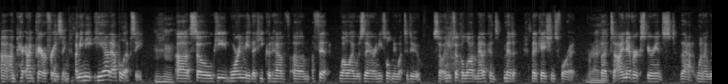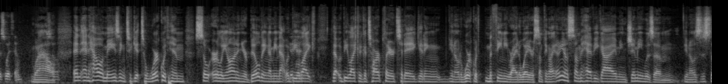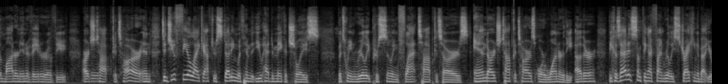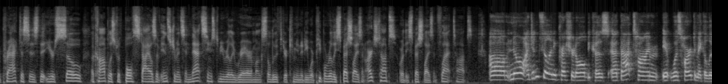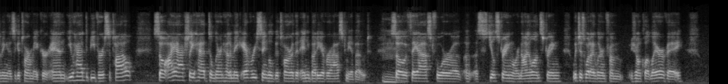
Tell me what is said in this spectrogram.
Uh, I'm par- I'm paraphrasing. I mean, he he had epilepsy, mm-hmm. uh, so he warned me that he could have um, a fit while I was there, and he told me what to do. So, and he took a lot of medicins, med- medications for it. Right. But uh, I never experienced that when I was with him. Wow. So. And and how amazing to get to work with him so early on in your building. I mean, that would be like that would be like a guitar player today getting you know to work with Metheny right away or something like you know some heavy guy. I mean, Jimmy was um you know was just a modern innovator of the archtop mm-hmm. guitar. And did you feel like after studying with him that you had to make a choice? between really pursuing flat top guitars and archtop guitars or one or the other because that is something I find really striking about your practice is that you're so accomplished with both styles of instruments and that seems to be really rare amongst the luthier community where people really specialize in arch tops or they specialize in flat tops. Um, no, I didn't feel any pressure at all because at that time it was hard to make a living as a guitar maker and you had to be versatile. So I actually had to learn how to make every single guitar that anybody ever asked me about. So if they asked for a, a, steel string or a nylon string, which is what I learned from Jean Claude Larrivée,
